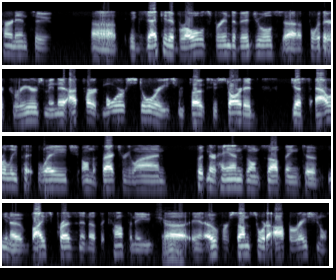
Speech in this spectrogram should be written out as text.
turn into uh, executive roles for individuals uh, for their careers. I mean, I've heard more stories from folks who started just hourly wage on the factory line, putting their hands on something to, you know, vice president of the company Sure. uh, and over some sort of operational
